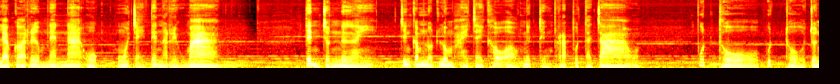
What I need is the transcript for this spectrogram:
แล้วก็เริ่มแน่นหน้าอกหัวใจเต้นเร็วมาก เต้นจนเหนื่อยจึงกำหนดลมหายใจเข้าออกนึกถึงพระพุทธเจ้า พุทโธ พุทโธจน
